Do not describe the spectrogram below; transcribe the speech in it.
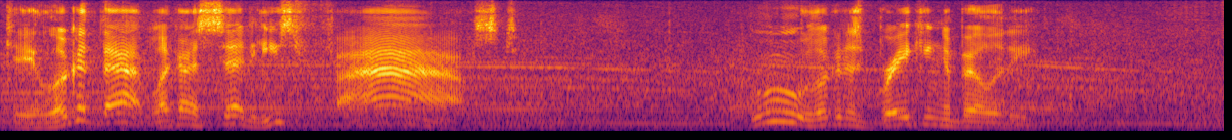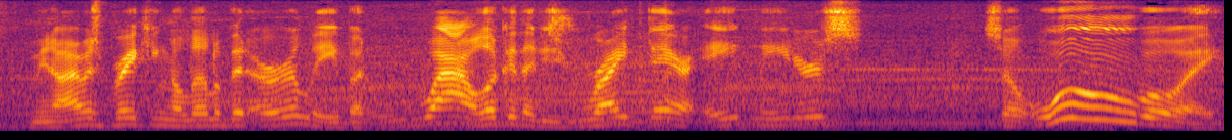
Okay, look at that. Like I said, he's fast. Ooh, look at his braking ability. I mean, I was braking a little bit early, but wow, look at that. He's right there, eight meters. So, woo boy.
